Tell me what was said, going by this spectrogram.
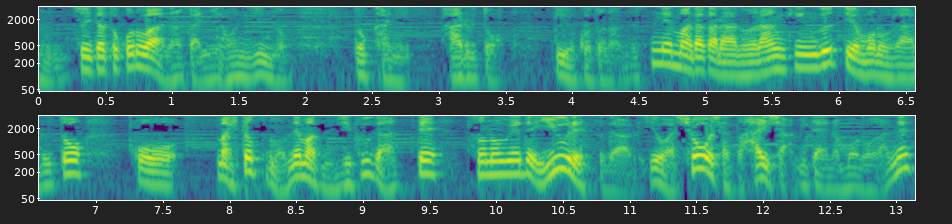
うん。そういったところはなんか日本人のどっかにあるということなんですね。まあだからあのランキングっていうものがあると、こう、まあ一つのね、まず軸があって、その上で優劣がある。要は勝者と敗者みたいなものがね、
